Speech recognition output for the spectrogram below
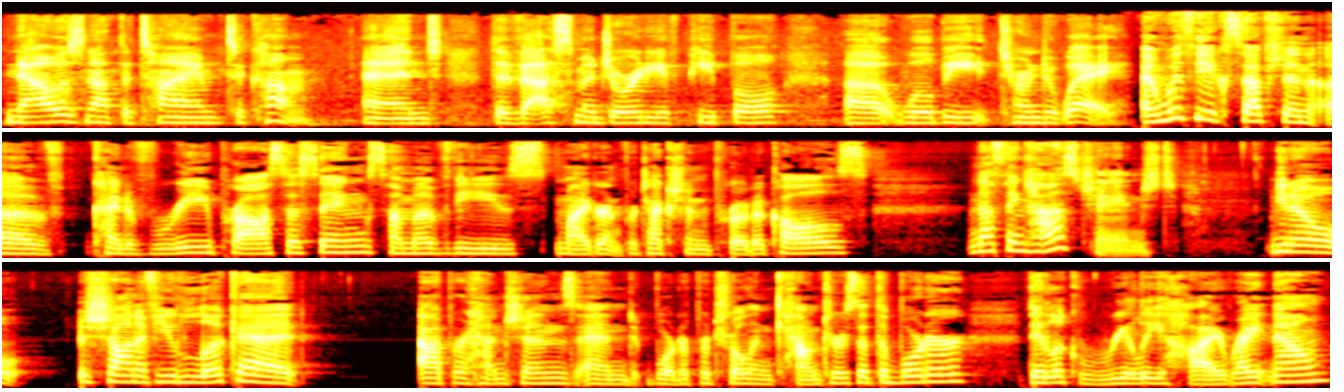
now is not the time to come and the vast majority of people uh, will be turned away. And with the exception of kind of reprocessing some of these migrant protection protocols, nothing has changed. You know, Sean, if you look at apprehensions and Border Patrol encounters at the border, they look really high right now.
